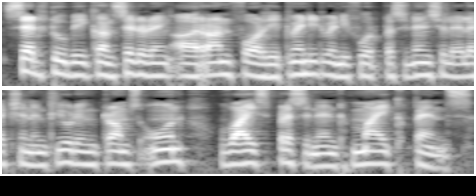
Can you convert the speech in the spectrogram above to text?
said to be considering a run for the 2024 presidential election including Trump's own vice president Mike Pence.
